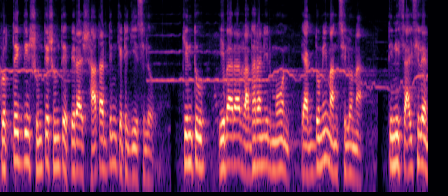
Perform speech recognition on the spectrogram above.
প্রত্যেক দিন শুনতে শুনতে প্রায় সাত আট দিন কেটে গিয়েছিল। কিন্তু এবার আর রাধারানীর মন একদমই মানছিল না। তিনি চাইছিলেন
